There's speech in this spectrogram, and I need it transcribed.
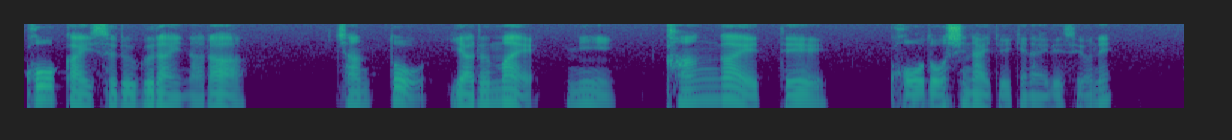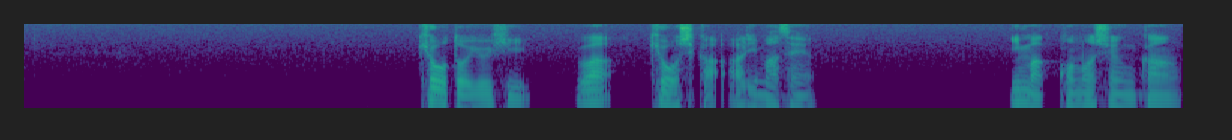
後悔するぐらいなら、ちゃんとやる前に考えて行動しないといけないですよね。今日という日は今日しかありません。今この瞬間、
